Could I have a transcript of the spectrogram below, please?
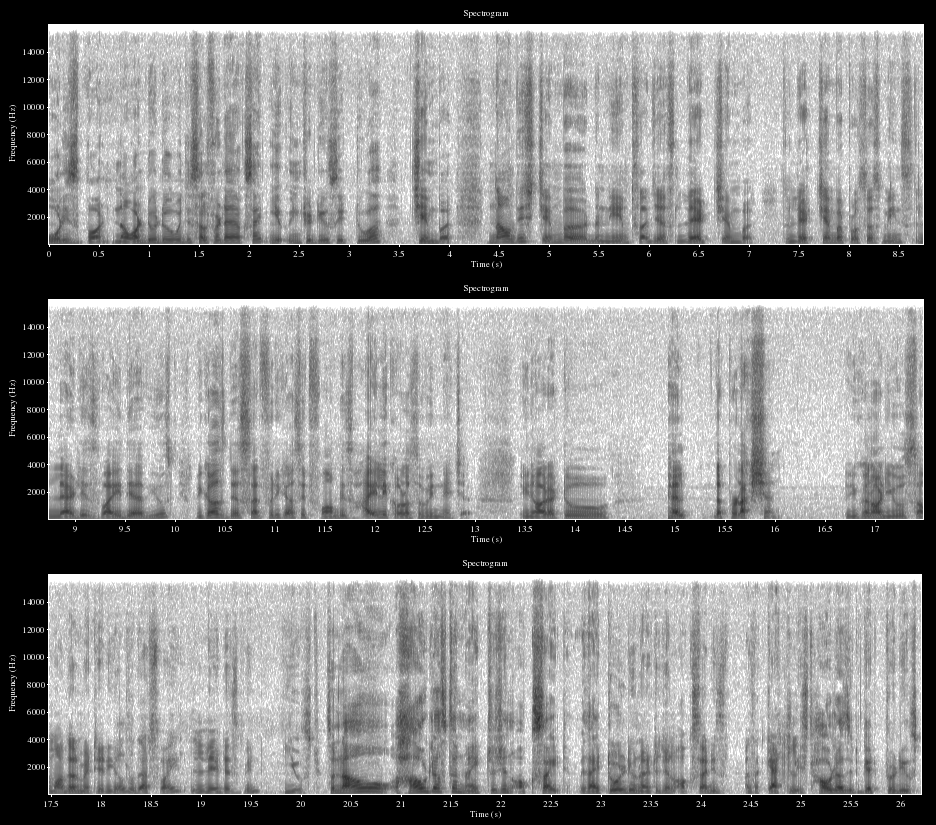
ore is burned. Now, what do you do with the sulfur dioxide? You introduce it to a chamber. Now, this chamber the name suggests lead chamber. The lead chamber process means lead is why they have used because this sulfuric acid formed is highly corrosive in nature. In order to help the production you cannot use some other material. So, that is why lead has been used. So, now how does the nitrogen oxide, as I told you nitrogen oxide is as a catalyst, how does it get produced?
